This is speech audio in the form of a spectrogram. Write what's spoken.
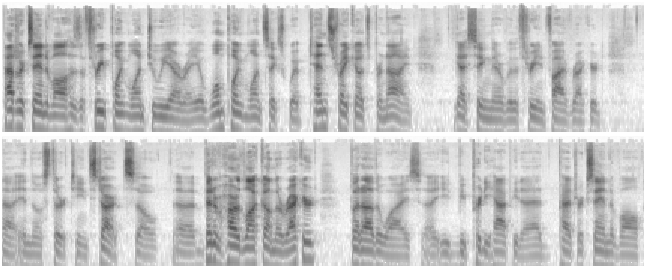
Patrick Sandoval has a 3.12 ERA, a 1.16 WHIP, 10 strikeouts per nine. Guy's sitting there with a three and five record. Uh, in those 13 starts. So a bit of hard luck on the record, but otherwise, uh, you'd be pretty happy to add Patrick Sandoval,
